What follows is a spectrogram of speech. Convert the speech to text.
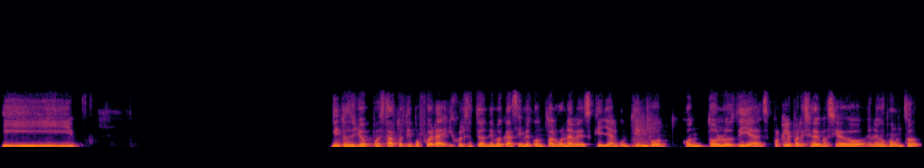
y Y entonces yo pues estaba todo el tiempo fuera y Julia estaba todo el tiempo casa y me contó alguna vez que ella algún tiempo contó los días, porque le pareció demasiado en algún momento,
